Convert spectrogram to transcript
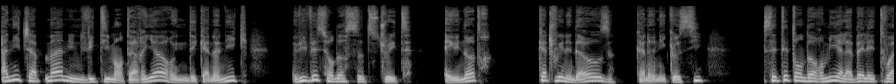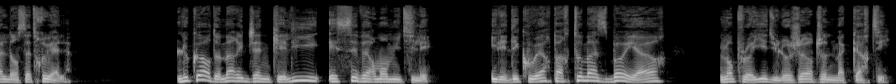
Annie Chapman, une victime antérieure, une des canoniques, vivait sur Dorset Street, et une autre, Catherine Eddowes, canonique aussi, s'était endormie à la belle étoile dans cette ruelle. Le corps de Mary Jane Kelly est sévèrement mutilé. Il est découvert par Thomas Boyer, l'employé du logeur John McCarthy.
